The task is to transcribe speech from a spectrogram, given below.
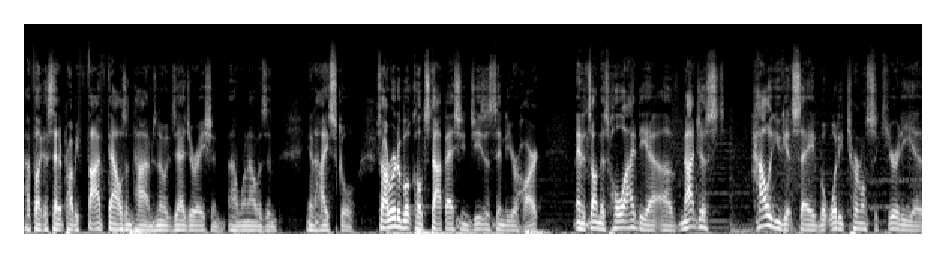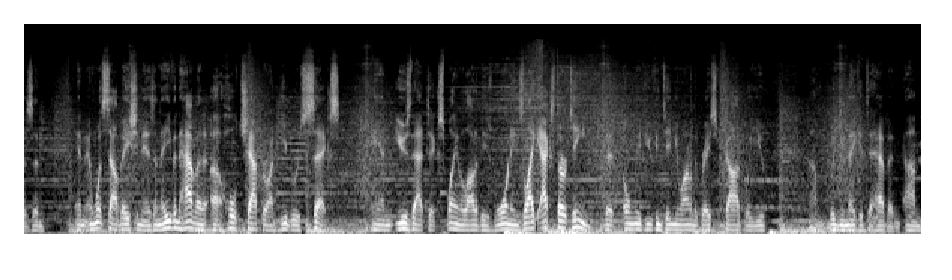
I feel like I said it probably 5,000 times, no exaggeration, uh, when I was in, in high school. So I wrote a book called Stop Asking Jesus Into Your Heart. And it's on this whole idea of not just how you get saved, but what eternal security is and, and, and what salvation is. And I even have a, a whole chapter on Hebrews 6 and use that to explain a lot of these warnings, like Acts 13, that only if you continue on in the grace of God will you um, will you make it to heaven. Um,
